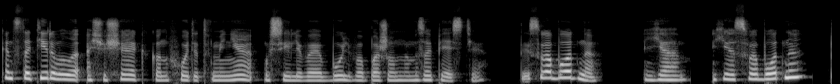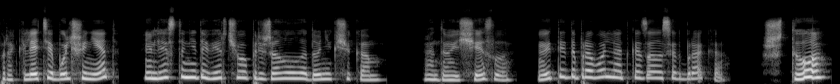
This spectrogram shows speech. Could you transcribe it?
Констатировала, ощущая, как он входит в меня, усиливая боль в обожженном запястье. «Ты свободна!» «Я... я свободна? Проклятия больше нет?» Леста недоверчиво прижала ладони к щекам. Оно исчезло. Ведь ты добровольно отказалась от брака. «Что?»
